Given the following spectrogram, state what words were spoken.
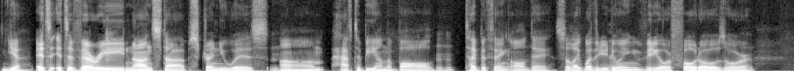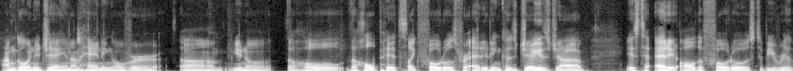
Yeah, it's it's a very nonstop, strenuous, Mhm. um, have to be on the ball Mhm. type of thing all day. So like whether you're Yeah. doing video or photos, or Mhm. I'm going to Jay and I'm handing over, um, you know, the whole the whole pits like photos for editing because Jay's job is to edit all the photos to be re-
